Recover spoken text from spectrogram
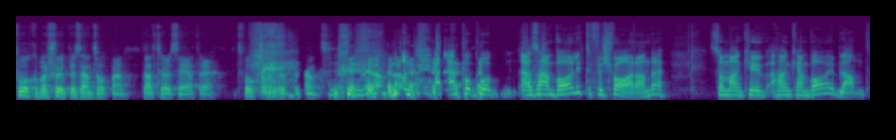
2,7 procent Håkman. Det är allt jag vill säga till det. 2,7 procent. alltså han var lite försvarande. Som han kan, han kan vara ibland.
